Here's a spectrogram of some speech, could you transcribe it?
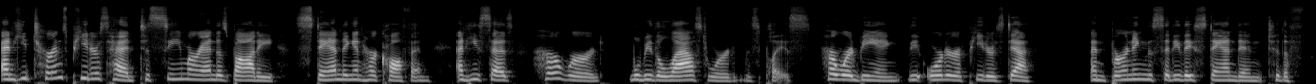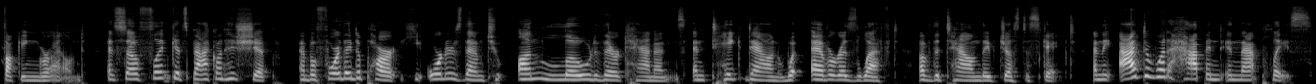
And he turns Peter's head to see Miranda's body standing in her coffin, and he says her word will be the last word of this place. Her word being the order of Peter's death and burning the city they stand in to the fucking ground. And so Flint gets back on his ship, and before they depart, he orders them to unload their cannons and take down whatever is left of the town they've just escaped. And the act of what happened in that place,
